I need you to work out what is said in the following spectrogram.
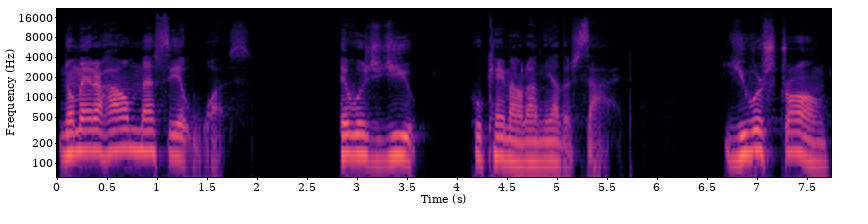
no matter how messy it was, it was you who came out on the other side. You are strong.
